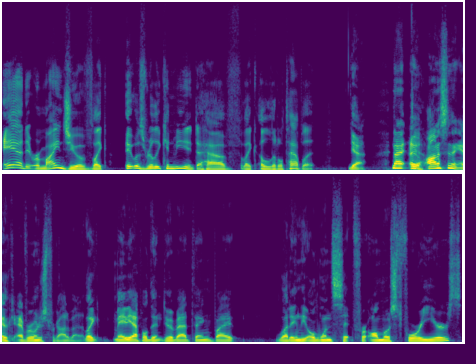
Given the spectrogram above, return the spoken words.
and it reminds you of like it was really convenient to have like a little tablet. Yeah. And I, I honestly think everyone just forgot about it. Like maybe Apple didn't do a bad thing by letting the old one sit for almost four years.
